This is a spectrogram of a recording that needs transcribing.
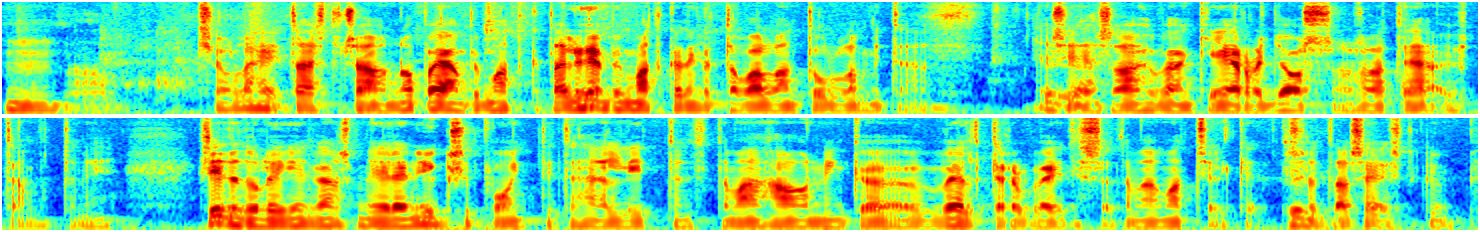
Mm. No. Se on lähitaisto, se on nopeampi matka tai lyhyempi matka niin tavallaan tulla mitään. Ja siihen saa hyvän kierron, jos osaa tehdä yhtään, mutta niin. Siitä tulikin myös mieleen yksi pointti tähän liittyen, että tämähän on niin welterweightissa tämä matsi, eli 170.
